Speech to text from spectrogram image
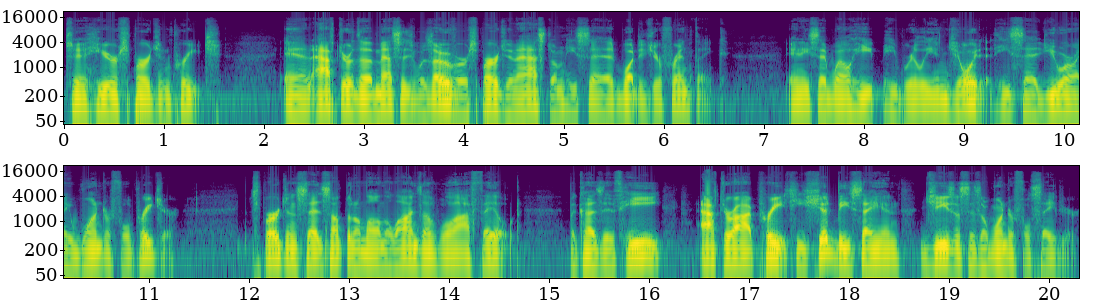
to hear Spurgeon preach. And after the message was over, Spurgeon asked him, he said, What did your friend think? And he said, Well, he, he really enjoyed it. He said, You are a wonderful preacher. Spurgeon said something along the lines of, Well, I failed. Because if he, after I preach, he should be saying, Jesus is a wonderful Savior.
